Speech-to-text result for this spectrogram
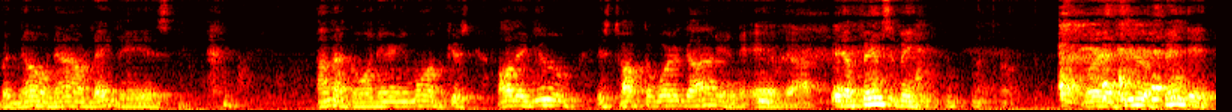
But no, now lately is, I'm not going there anymore because all they do is talk the word of God and, and uh, it offends me. Where if you're offended,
